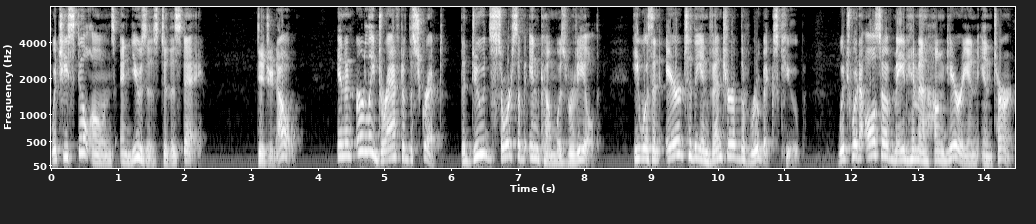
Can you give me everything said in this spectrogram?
which he still owns and uses to this day. Did you know? In an early draft of the script, the dude's source of income was revealed. He was an heir to the inventor of the Rubik's Cube, which would also have made him a Hungarian in turn.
